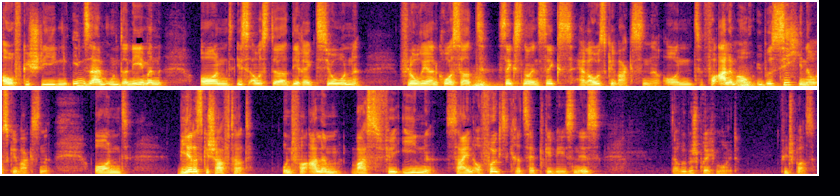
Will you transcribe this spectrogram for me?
aufgestiegen in seinem Unternehmen und ist aus der Direktion Florian Grossert 696 herausgewachsen und vor allem auch über sich hinausgewachsen. Und wie er das geschafft hat, und vor allem, was für ihn sein Erfolgsrezept gewesen ist, darüber sprechen wir heute. Viel Spaß!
